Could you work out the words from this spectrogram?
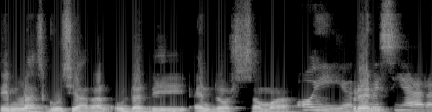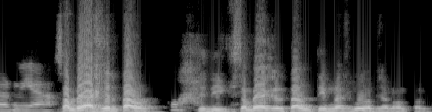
timnas gue siaran, udah di endorse sama Oh iya, brand. tapi siaran ya. Sampai akhir tahun. Wah. Jadi sampai akhir tahun timnas gue nggak bisa nonton.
